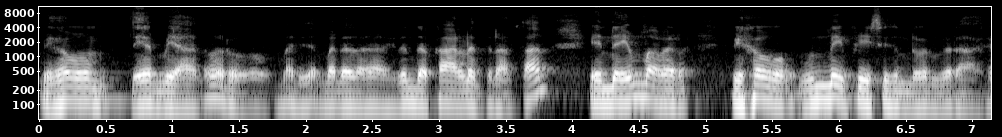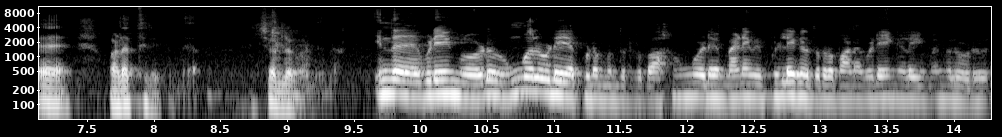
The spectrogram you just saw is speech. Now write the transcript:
மிகவும் நேர்மையான ஒரு மனித மனிதனாக இருந்த காரணத்தினால்தான் என்னையும் அவர் மிகவும் உண்மை பேசுகின்ற ஒருவராக வளர்த்திருக்கிறார். சொல்ல வேண்டும் நான். இந்த விடயங்களோடு உங்களுடைய குடும்பம் தொடர்பாக உங்களுடைய மனைவி பிள்ளைகள் தொடர்பான விடயங்களையும் எங்களோடு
